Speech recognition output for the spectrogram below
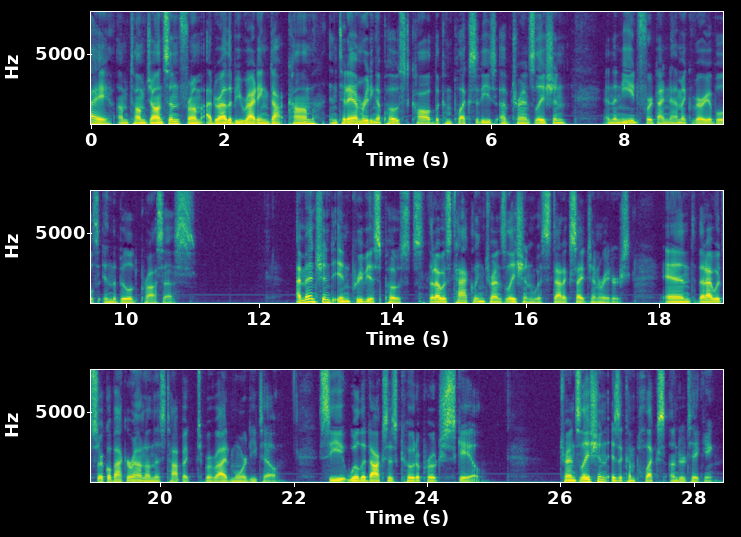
Hi, I'm Tom Johnson from I'd Rather Be Writing.com, and today I'm reading a post called The Complexities of Translation and the Need for Dynamic Variables in the Build Process. I mentioned in previous posts that I was tackling translation with static site generators, and that I would circle back around on this topic to provide more detail. See Will the Docs' Code Approach Scale? Translation is a complex undertaking.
